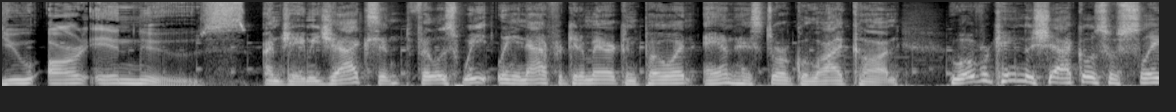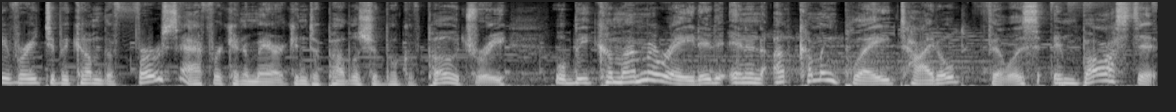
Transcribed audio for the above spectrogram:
AURN News. I'm Jamie Jackson. Phillis Wheatley, an African American poet and historical icon who overcame the shackles of slavery to become the first African American to publish a book of poetry, will be commemorated in an upcoming play titled Phillis in Boston.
